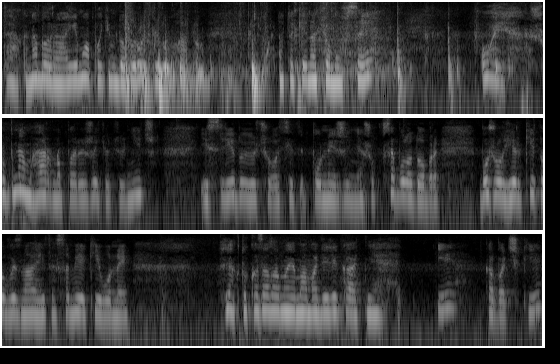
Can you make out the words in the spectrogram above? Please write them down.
Так, набираємо, а потім доберу і піду в хату. Отаке на цьому все. Ой, щоб нам гарно пережити оцю ніч і слідуючи оці пониження, щоб все було добре. Бо ж огірки, то ви знаєте самі, які вони, як то казала моя мама, делікатні. І кабачки,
